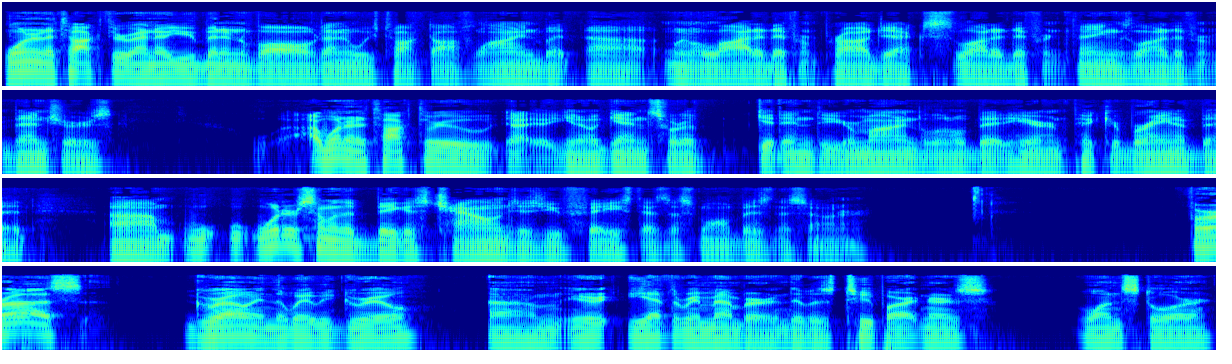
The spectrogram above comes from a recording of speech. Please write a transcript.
Wanted to talk through. I know you've been involved. I know we've talked offline, but uh, in a lot of different projects, a lot of different things, a lot of different ventures. I wanted to talk through. Uh, you know, again, sort of get into your mind a little bit here and pick your brain a bit. Um, w- what are some of the biggest challenges you've faced as a small business owner? For us, growing the way we grew, um, you have to remember there was two partners, one store.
